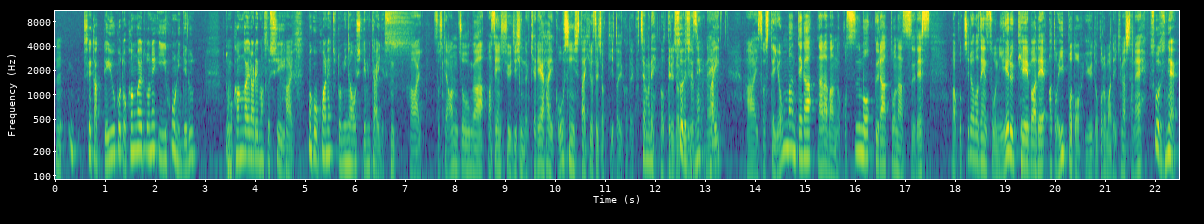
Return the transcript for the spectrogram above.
うん。せたっていうことを考えるとね、いい方に出るとも考えられますし、はい。まあ、ここはね、ちょっと見直してみたいです。はい、そして安城が、まあ、先週自身のキャリアハイ更新した広瀬ジョッキーということでこちらもね乗ってるジョッキーですよね。よね。はい。はいそして4番手が7番のコスモグラトナスです、まあ、こちらは前走逃げる競馬であと一歩というところまで行きましたね。そうですね、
